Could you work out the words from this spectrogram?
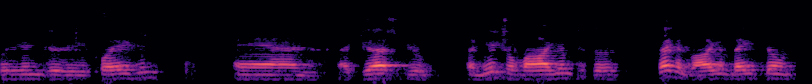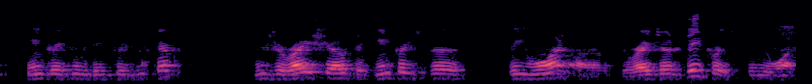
put it into the equation, and adjust your initial volume to the second volume based on increasing or decreasing temperature. Use your ratio to increase the V1 or the ratio to decrease V1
